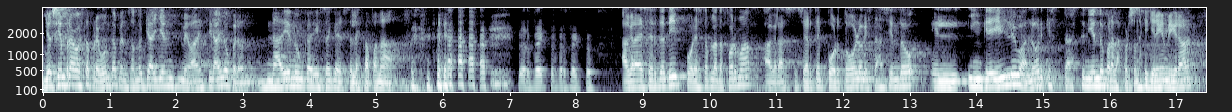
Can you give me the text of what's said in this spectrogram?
Yo siempre hago esta pregunta pensando que alguien me va a decir algo, pero nadie nunca dice que se le escapa nada. perfecto, perfecto agradecerte a ti por esta plataforma, agradecerte por todo lo que estás haciendo, el increíble valor que estás teniendo para las personas que quieren emigrar.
